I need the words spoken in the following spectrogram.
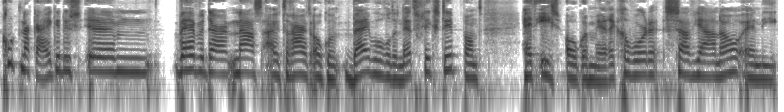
goed naar kijken. Dus um, we hebben daarnaast uiteraard ook een bijbehorende Netflix-tip. Want het is ook een merk geworden, Saviano. En die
